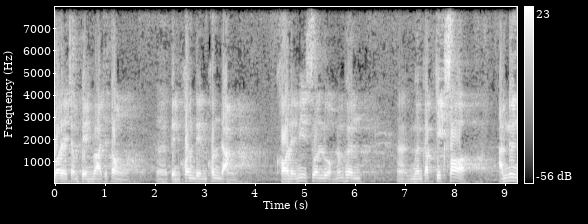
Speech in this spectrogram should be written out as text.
บ่ได้จำเป็นว่าจะต้องเออเป็นคนเด่นคนดัง ขอได้มีส่วนรวมน้ำเพลินเหมือนกับจิกซ้ออันหนึ่ง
